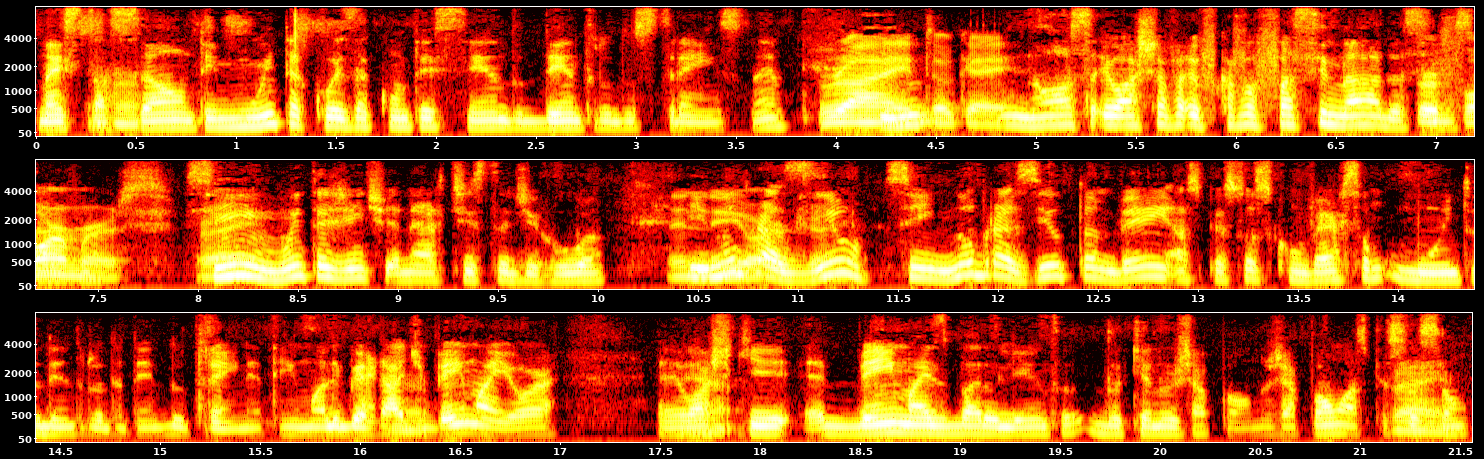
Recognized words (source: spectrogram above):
na estação, uhum. tem muita coisa acontecendo dentro dos trens, né? Right, e, ok. Nossa, eu achava, eu ficava fascinado assim. Performers. Sim, right. muita gente, né, artista de rua. In e no York, Brasil, right? sim, no Brasil também as pessoas conversam muito dentro do, dentro do trem, né? Tem uma liberdade uhum. bem maior. É, eu yeah. acho que é bem mais barulhento do que no Japão. No Japão as pessoas right. são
